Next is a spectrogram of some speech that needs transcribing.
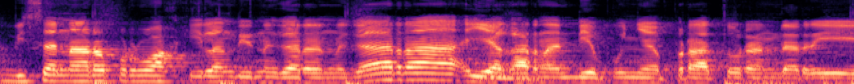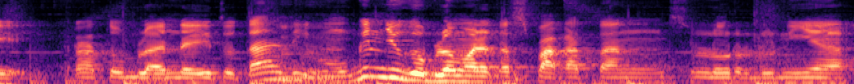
bisa naruh perwakilan di negara-negara ya Hmm. karena dia punya peraturan dari Ratu Belanda itu tadi. Hmm. Mungkin juga belum ada kesepakatan seluruh dunia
